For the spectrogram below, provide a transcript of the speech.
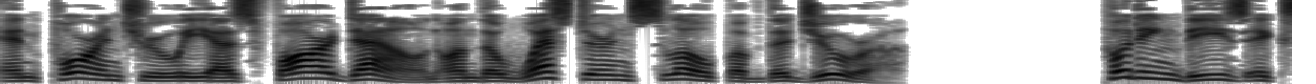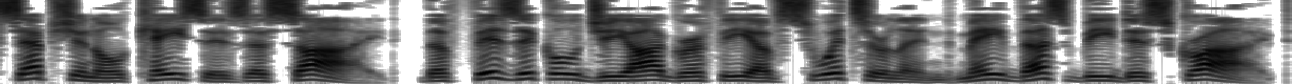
and Porrentruy is far down on the western slope of the Jura. Putting these exceptional cases aside, the physical geography of Switzerland may thus be described.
